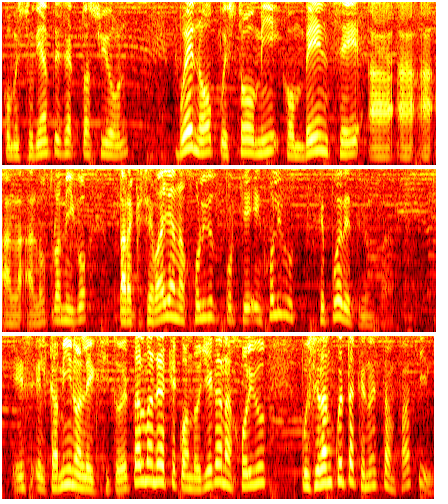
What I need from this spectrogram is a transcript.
como estudiantes de actuación, bueno, pues Tommy convence al otro amigo para que se vayan a Hollywood, porque en Hollywood se puede triunfar. Es el camino al éxito. De tal manera que cuando llegan a Hollywood, pues se dan cuenta que no es tan fácil.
